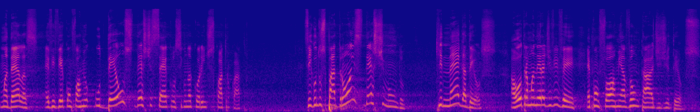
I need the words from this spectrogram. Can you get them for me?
Uma delas é viver conforme o Deus deste século, 2 Coríntios 4,4. Segundo os padrões deste mundo, que nega Deus, a outra maneira de viver é conforme a vontade de Deus,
